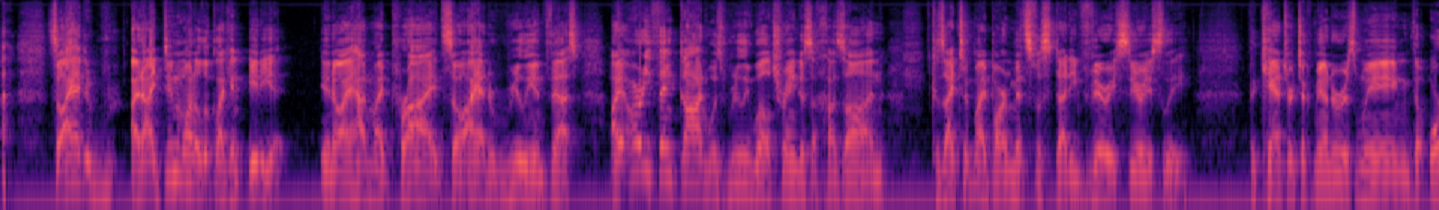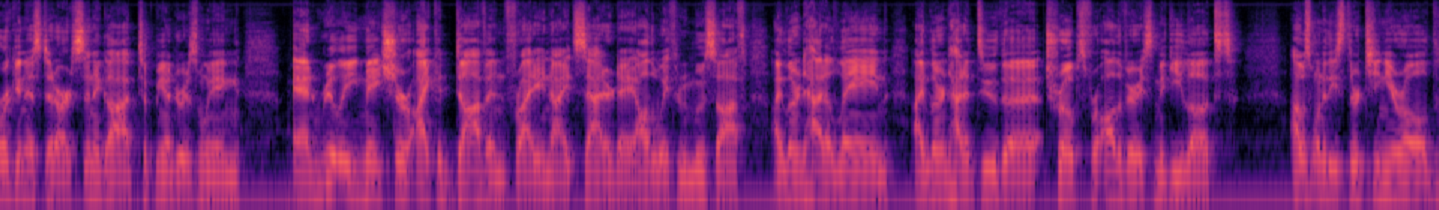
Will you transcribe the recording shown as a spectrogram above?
so I had to, and I didn't want to look like an idiot. You know, I had my pride, so I had to really invest. I already, thank God, was really well trained as a chazan because I took my bar mitzvah study very seriously. The cantor took me under his wing. The organist at our synagogue took me under his wing and really made sure I could daven Friday night, Saturday, all the way through Musaf. I learned how to lane. I learned how to do the tropes for all the various Megillot. I was one of these 13 year old,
